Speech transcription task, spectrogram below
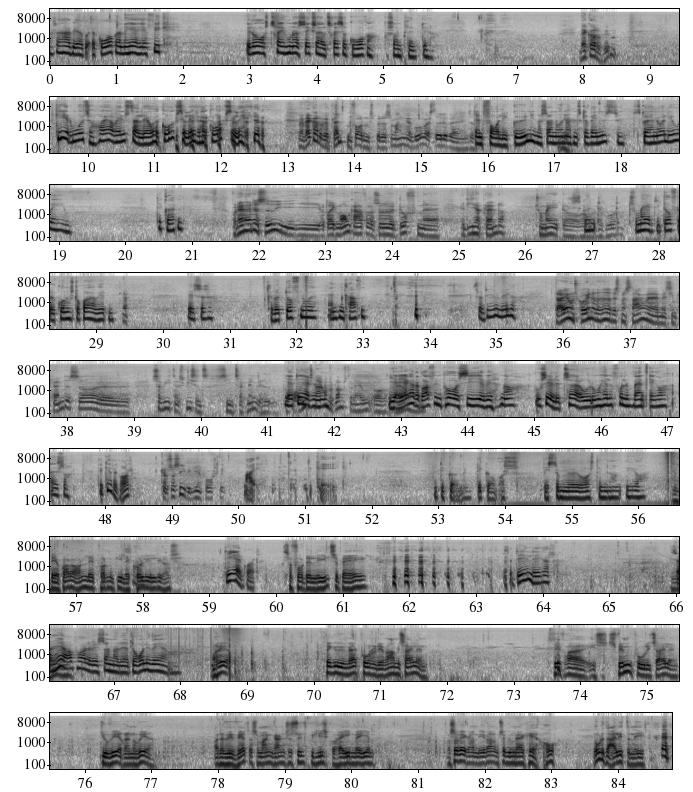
Og så har vi ag- agurkerne her. Jeg fik et års 356 agurker på sådan en plant der. Hvad gør du ved dem? Giver dem ud til højre og venstre og laver agurksalat og agurksalat. Men hvad gør du ved planten, for at den spytter så mange agurker afsted i løbet af en tid? Den får lidt gødning og sådan noget, Ja. når den skal vandes. Den skal have noget at leve af jo. Det gør den. Hvordan er det at sidde i, i og drikke morgenkaffe, og så duften af, af de her planter? Tomat og, Skønt. agurker. Tomater, de dufter jo kun, hvis du rører ved den. Ja. Ellers så kan du ikke dufte noget andet end kaffen. så det er jo lækkert. Der er jo en skrøne, der hedder, at hvis man snakker med, med sin plante, så, øh, så viser, viser sin taknemmelighed. Ja, det og vi det snakker nu. med blomsterne herude. Og, Ja, jeg kan da godt finde på at sige, at Nå, du ser lidt tør ud, du må hellere få lidt vand, ikke? Altså, det kan da godt. Kan du så se, at det giver en forskel? Nej, det kan jeg ikke. Men det gør man. Det gør vores bedstemør jo også dengang, ikke? Men det er jo godt at ånde lidt på den og give lidt kulilde, ikke også? Det er godt. Så får det lidt ild tilbage, ikke? Så det er lækkert. Så her opholder vi så, når det er dårligt vejr. Og her, den kan vi mærke på, når det er varmt i Thailand. Det er fra et swimmingpool i Thailand. De er jo ved at renovere. Og da vi har været der så mange gange, så synes vi lige skulle have en med hjem. Og så hver gang det er varmt, så kan vi mærke her, hov, nu er det dejligt dernede.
